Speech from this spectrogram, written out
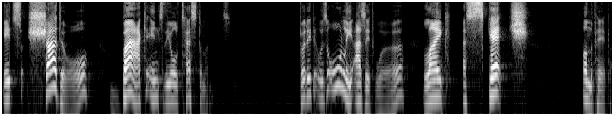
its shadow back into the Old Testament. But it was only, as it were, like a sketch on the paper.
